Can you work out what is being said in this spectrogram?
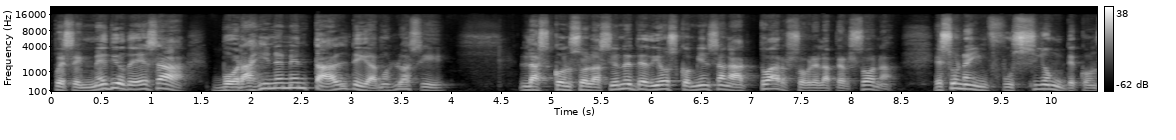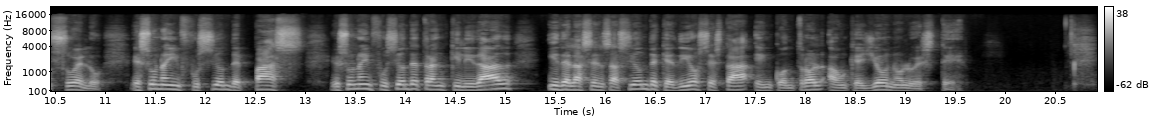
Pues en medio de esa vorágine mental, digámoslo así, las consolaciones de Dios comienzan a actuar sobre la persona. Es una infusión de consuelo, es una infusión de paz, es una infusión de tranquilidad y de la sensación de que Dios está en control aunque yo no lo esté.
